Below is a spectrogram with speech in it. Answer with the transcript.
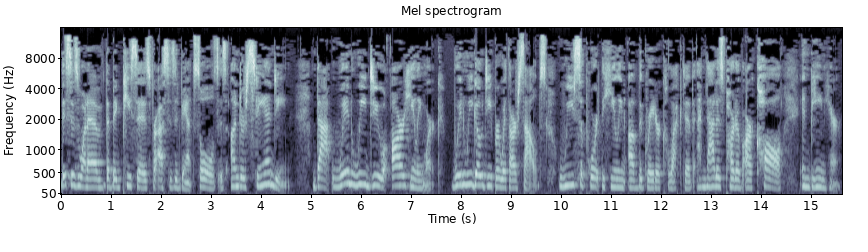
This is one of the big pieces for us as advanced souls is understanding that when we do our healing work, when we go deeper with ourselves, we support the healing of the greater collective. And that is part of our call in being here.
